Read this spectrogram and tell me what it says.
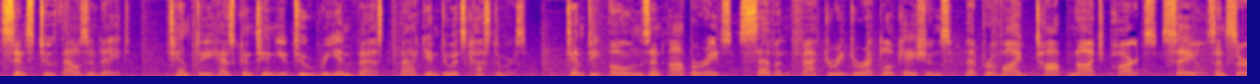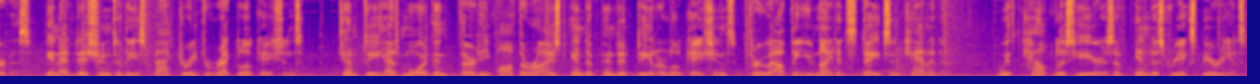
Since 2008, Timpte has continued to reinvest back into its customers. Timpte owns and operates seven factory direct locations that provide top-notch parts, sales, and service. In addition to these factory direct locations, Timpte has more than 30 authorized independent dealer locations throughout the United States and Canada. With countless years of industry experience,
